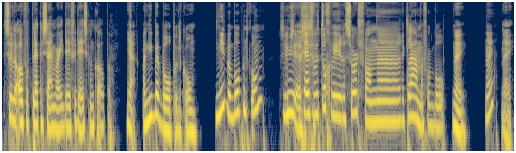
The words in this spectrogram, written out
Zullen ook wel plekken zijn waar je dvd's kan kopen. Ja, maar niet bij bol.com. Niet bij bol.com. Nu Succes. geven we toch weer een soort van eh, reclame voor bol. Nee. Nee? Nee.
